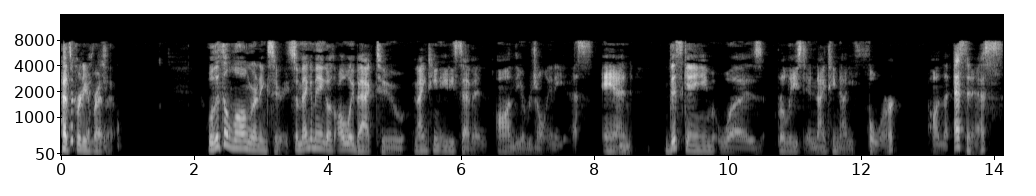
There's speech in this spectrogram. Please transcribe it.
that's pretty impressive. Well, this is a long running series. So Mega Man goes all the way back to 1987 on the original NES. And This game was released in 1994 on the SNES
